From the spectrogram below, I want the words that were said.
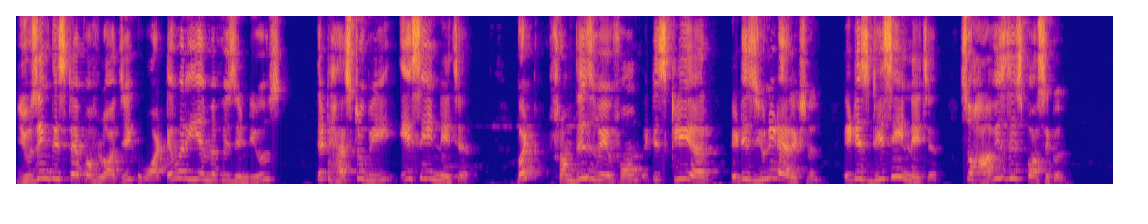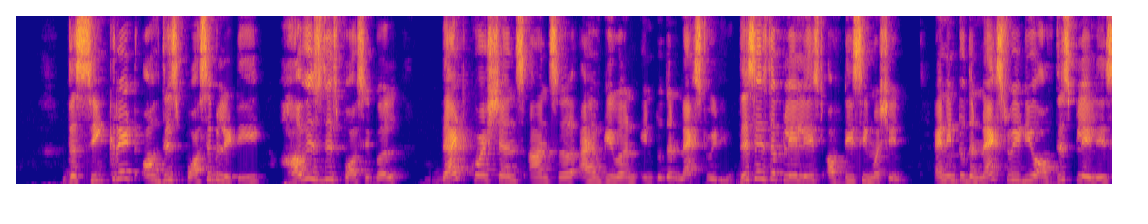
using this type of logic, whatever EMF is induced, that has to be AC in nature. But from this waveform, it is clear it is unidirectional it is DC in nature. So how is this possible? The secret of this possibility, how is this possible? That question's answer I have given into the next video. This is the playlist of DC machine and into the next video of this playlist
